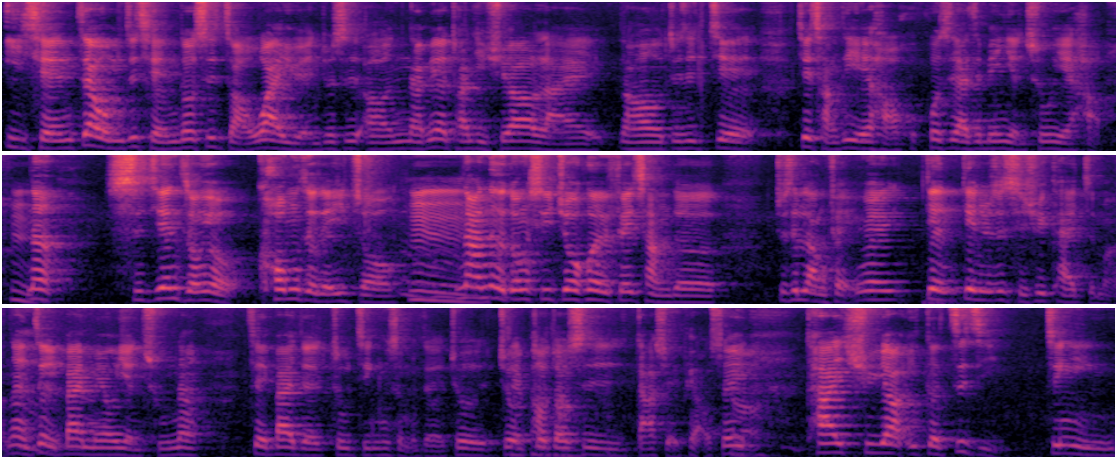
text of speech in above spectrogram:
以前在我们之前都是找外援，就是呃哪边的团体需要来，然后就是借借场地也好，或或是来这边演出也好，嗯。那时间总有空着的一周，嗯，那那个东西就会非常的就是浪费，因为店店就是持续开着嘛，那你这礼拜没有演出，那这礼拜的租金什么的就就就都是打水漂，所以哦他需要一个自己经营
